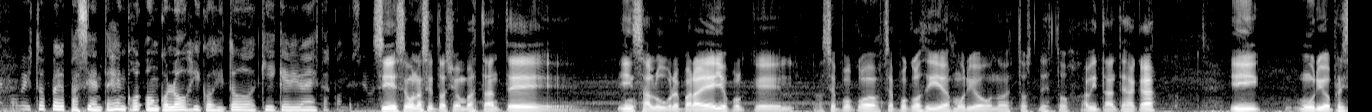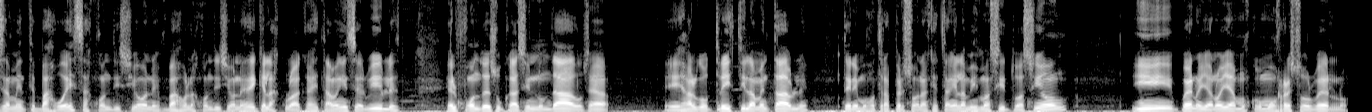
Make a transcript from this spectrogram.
Hemos visto pacientes oncológicos y todo aquí que viven en estas condiciones. Sí, esa es una situación bastante insalubre para ellos porque hace, hace pocos días murió uno de estos, de estos habitantes acá y murió precisamente bajo esas condiciones, bajo las condiciones de que las cloacas estaban inservibles, el fondo de su casa inundado, o sea, es algo triste y lamentable. Tenemos otras personas que están en la misma situación y bueno, ya no hayamos cómo resolverlo.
